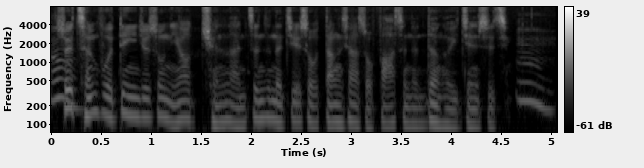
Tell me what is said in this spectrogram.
嗯，所以臣服的定义就是说，你要全然真正的接受当下所发生的任何一件事情，嗯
